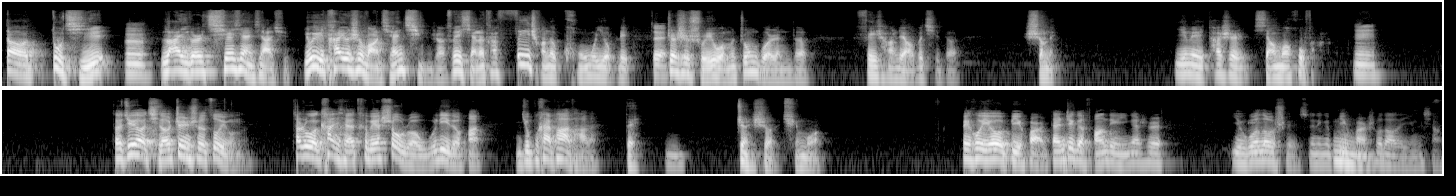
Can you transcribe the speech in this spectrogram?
到肚脐，嗯，拉一根切线下去。由于他又是往前倾着，所以显得他非常的孔武有力。对这是属于我们中国人的非常了不起的审美，因为它是降魔护法。嗯，它就要起到震慑作用的。它如果看起来特别瘦弱无力的话，你就不害怕它了。对，嗯震慑群魔。背后也有壁画，但这个房顶应该是有过漏水，所以那个壁画嗯受到了影响，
